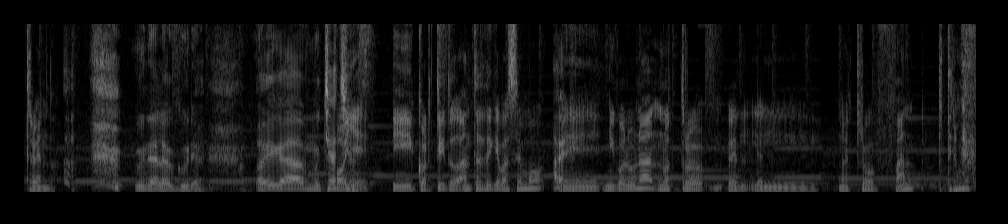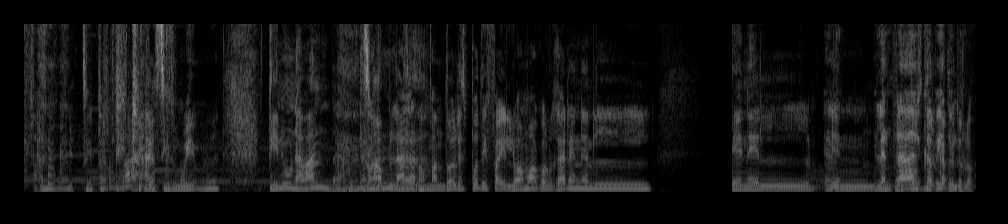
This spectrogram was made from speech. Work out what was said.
tremendo. una locura. Oiga, muchachos. Oye, y cortito, antes de que pasemos, eh, Nico Luna, nuestro, el, el- nuestro fan, tenemos un fan, weón, estoy, así muy- tiene una banda, Una se llama banda. Plaga, nos mandó el Spotify, lo vamos a colgar en el, en el, En- la entrada el post del capítulo.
